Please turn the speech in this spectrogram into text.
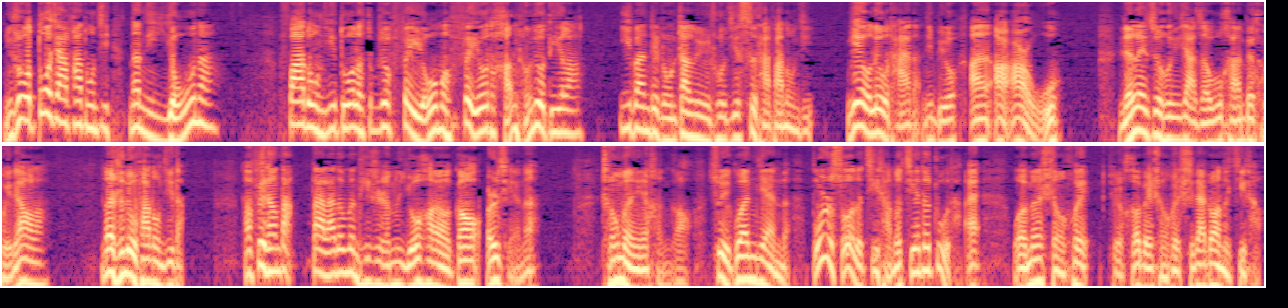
你说我多加发动机，那你油呢？发动机多了，这不就费油吗？费油它航程就低了。一般这种战略运输机四台发动机，也有六台的。你比如安二二五，人类最后一架在乌克兰被毁掉了，那是六发动机的，它非常大，带来的问题是什么？油耗要高，而且呢，成本也很高。最关键的不是所有的机场都接得住它。哎，我们省会就是河北省会石家庄的机场，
